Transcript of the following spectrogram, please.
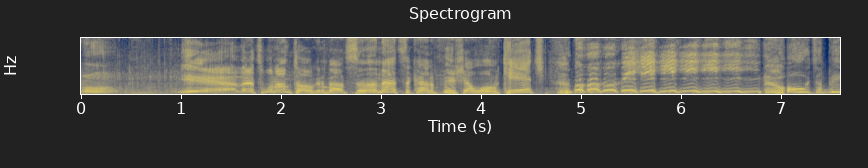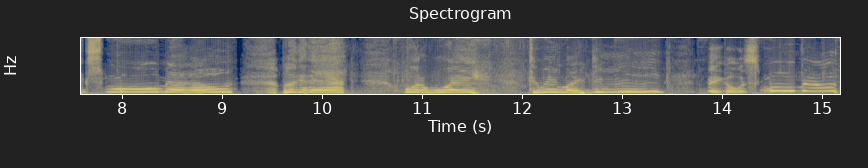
Oh, yeah, that's what I'm talking about, son. That's the kind of fish I want to catch. oh, it's a big smallmouth. Look at that. What a way to end my day. Big old smallmouth.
